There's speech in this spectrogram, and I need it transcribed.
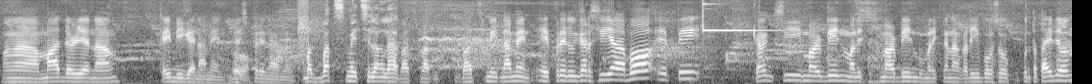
mga mother yan ng kaibigan namin, best Oo. friend namin. Mag-batchmate silang lahat. Batchmate, batchmate namin, April Garcia, Bo, Epi, kag si Marvin, malis si Marvin, bumalik na ng Kalibo. So pupunta tayo doon.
